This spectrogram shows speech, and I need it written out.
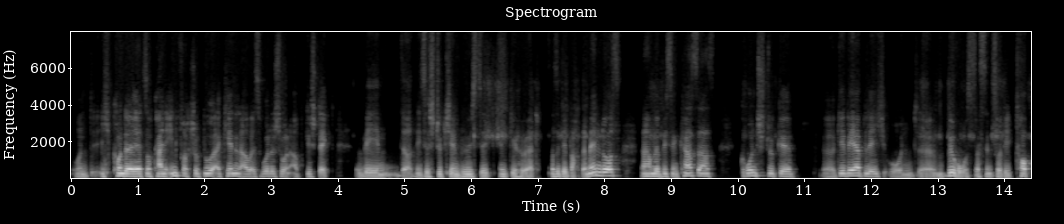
Und ich konnte jetzt noch keine Infrastruktur erkennen, aber es wurde schon abgesteckt, wem da dieses Stückchen Wüste gehört. Also Departamentos, da haben wir ein bisschen Casas, Grundstücke, äh, gewerblich und äh, Büros. Das sind so die Top,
